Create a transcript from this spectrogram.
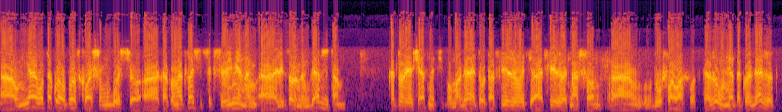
А, у меня вот такой вопрос к вашему гостю. А, как он относится к современным электронным гаджетам, которые, в частности, помогают вот отслеживать, отслеживать наш сон? В двух словах вот скажу. У меня такой гаджет –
